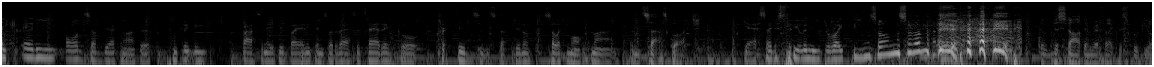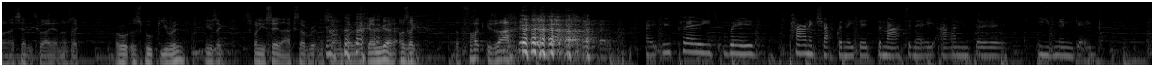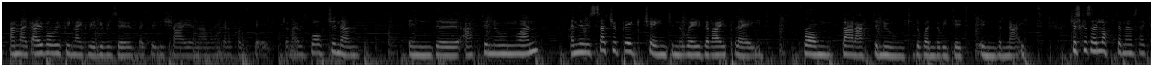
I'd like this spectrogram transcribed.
like any odd subject matter. Completely fascinated by anything sort of esoteric or cryptids and stuff, you know. So like Mothman and Sasquatch. I guess I just feel a need to write theme songs for them. the, the starting riff, like the spooky one, I said it to Elliot and I was like, I wrote a spooky riff. And he was like, it's funny you say that because I've written a song about it in Gunga. I was like, the fuck is that? We played with Panic Shack when they did the matinee and the evening gig. And like I've always been like really reserved, like really shy and now when I get up on stage. And I was watching them in the afternoon one and there was such a big change in the way that I played from that afternoon to the one that we did in the night. Just because I looked and I was like,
